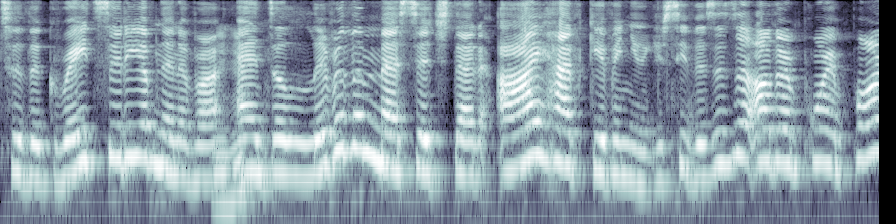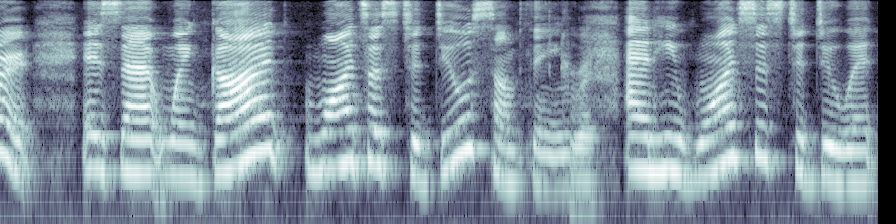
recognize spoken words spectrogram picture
to the great city of Nineveh Mm-hmm. and deliver the message that I have given you. You see, this is the other important part is that when God wants us to do something Correct. and He wants us to do it,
